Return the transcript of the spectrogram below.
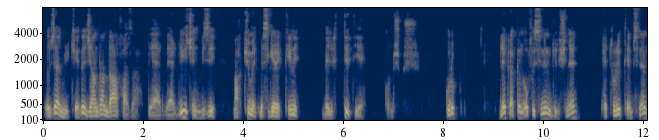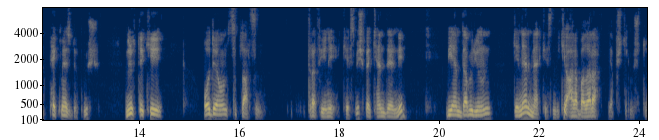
özel mülkiyete candan daha fazla değer verdiği için bizi mahkum etmesi gerektiğini belirtti diye konuşmuş. Grup, BlackRock'ın ofisinin girişine petrolü temsilen pekmez dökmüş. Münih'teki Odeon Splatz'ın trafiğini kesmiş ve kendilerini BMW'nun genel merkezindeki arabalara yapıştırmıştı.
